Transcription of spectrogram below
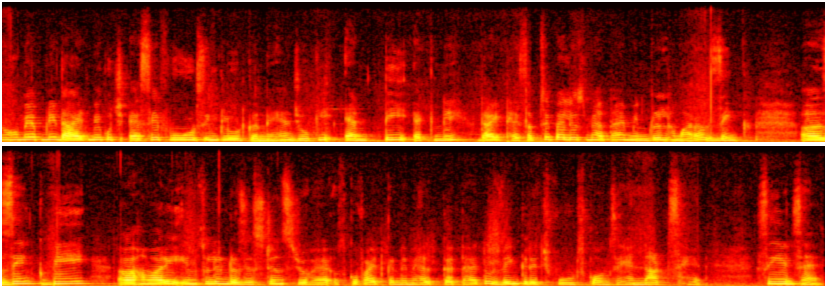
तो हमें अपनी डाइट में कुछ ऐसे फूड्स इंक्लूड करने हैं जो कि एंटी एक्ने डाइट है। सबसे पहले उसमें आता है मिनरल हमारा जिंक जिंक भी आ, हमारी इंसुलिन रेजिस्टेंस जो है उसको फाइट करने में हेल्प करता है। तो जिंक रिच फूड्स कौन से हैं? नट्स हैं। सीड्स हैं।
